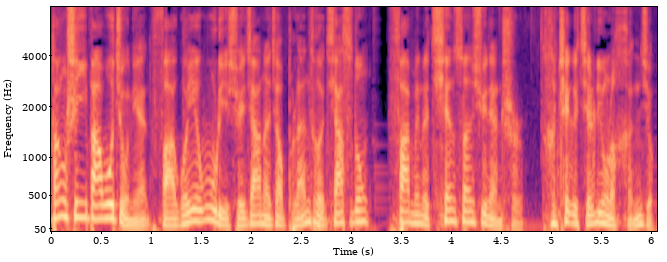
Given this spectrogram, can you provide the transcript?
当时一八五九年，法国一个物理学家呢叫普兰特加斯东发明了铅酸蓄电池，这个其实用了很久。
